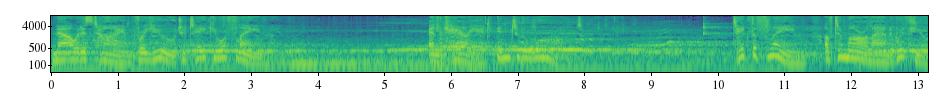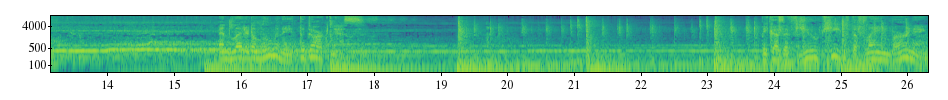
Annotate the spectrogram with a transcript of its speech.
Now it is time for you to take your flame and carry it into the world. Take the flame of Tomorrowland with you and let it illuminate the darkness. Because if you keep the flame burning,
